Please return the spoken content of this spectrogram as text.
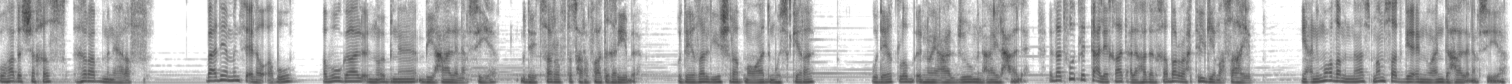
وهذا الشخص هرب من عرف بعدين من سألوا أبوه أبوه قال إنه ابنه بحالة نفسية وده يتصرف تصرفات غريبة وده يظل يشرب مواد مسكرة وده يطلب إنه يعالجوه من هاي الحالة. إذا تفوت للتعليقات على هذا الخبر راح تلقي مصايب. يعني معظم الناس ما مصدقة إنه عنده حالة نفسية.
